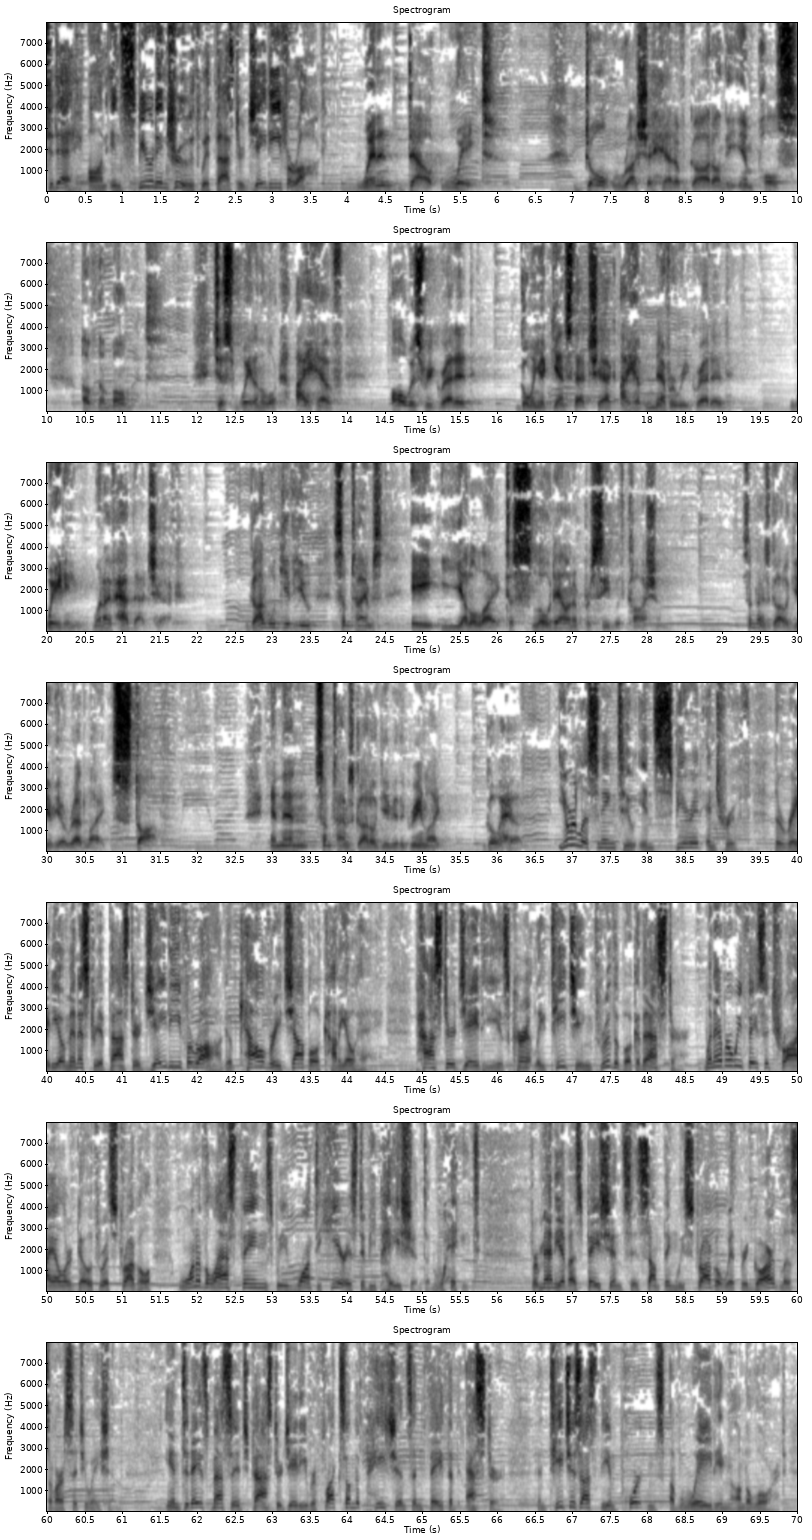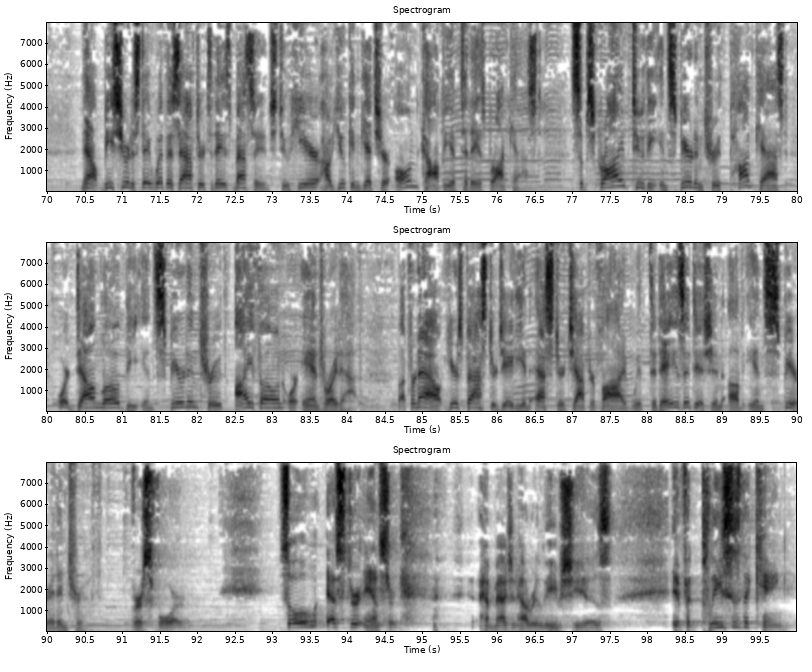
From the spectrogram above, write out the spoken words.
Today on In Spirit and Truth with Pastor J.D. Farag. When in doubt, wait. Don't rush ahead of God on the impulse of the moment. Just wait on the Lord. I have always regretted going against that check. I have never regretted waiting when I've had that check. God will give you sometimes a yellow light to slow down and proceed with caution. Sometimes God will give you a red light, stop. And then sometimes God will give you the green light, go ahead. You're listening to In Spirit and Truth, the radio ministry of Pastor J.D. Farag of Calvary Chapel, Kaneohe. Pastor J.D. is currently teaching through the book of Esther. Whenever we face a trial or go through a struggle, one of the last things we want to hear is to be patient and wait. For many of us, patience is something we struggle with regardless of our situation. In today's message, Pastor JD reflects on the patience and faith of Esther and teaches us the importance of waiting on the Lord. Now, be sure to stay with us after today's message to hear how you can get your own copy of today's broadcast. Subscribe to the In Spirit and Truth podcast or download the In Spirit and Truth iPhone or Android app. But for now, here's Pastor JD in Esther chapter 5 with today's edition of In Spirit and Truth. Verse 4. So Esther answered. Imagine how relieved she is. If it pleases the king,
